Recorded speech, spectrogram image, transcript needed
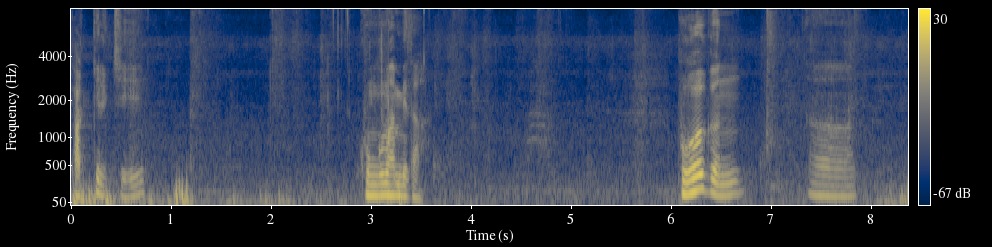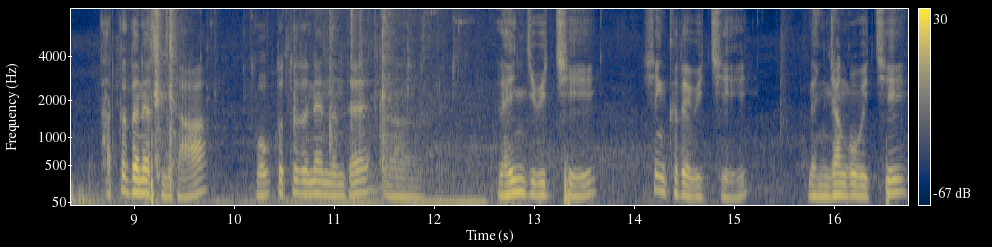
바뀔지 궁금합니다. 부엌은 어, 다 뜯어냈습니다. 부엌도 뜯어냈는데 어, 레인지 위치, 싱크대 위치, 냉장고 위치,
